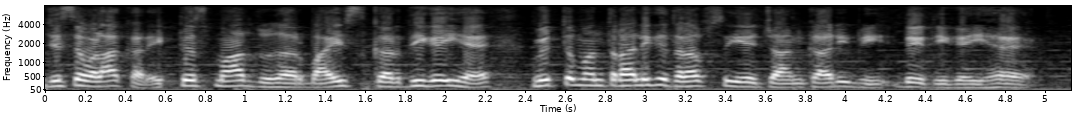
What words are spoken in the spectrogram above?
जिसे बढ़ाकर 31 मार्च 2022 कर दी गई है। वित्त मंत्रालय की तरफ़ से ये जानकारी भी दे दी गई है।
